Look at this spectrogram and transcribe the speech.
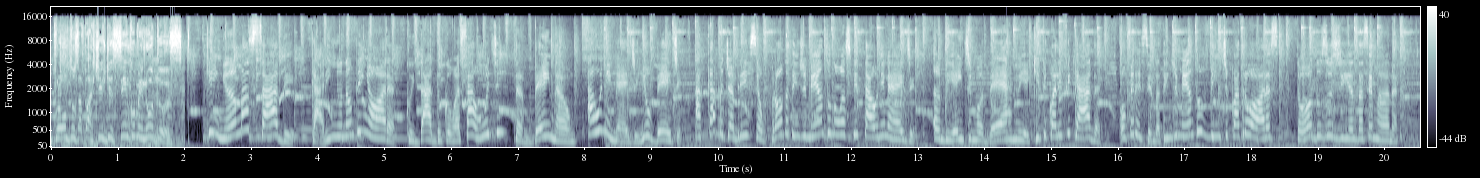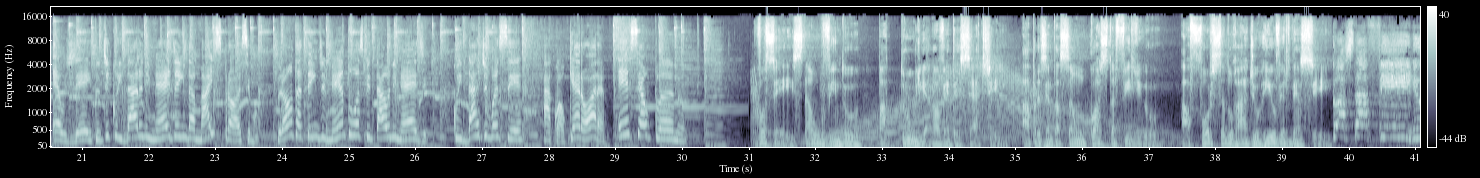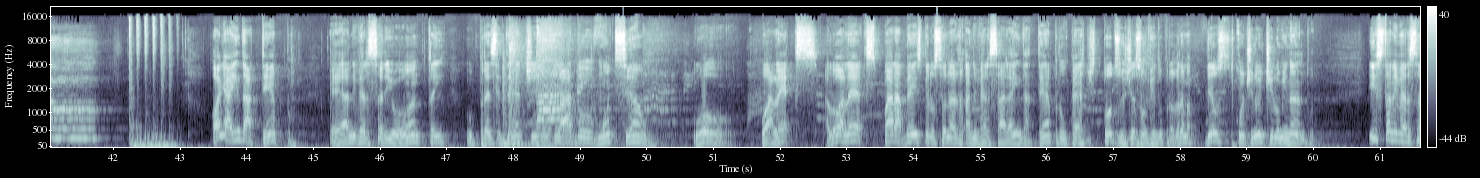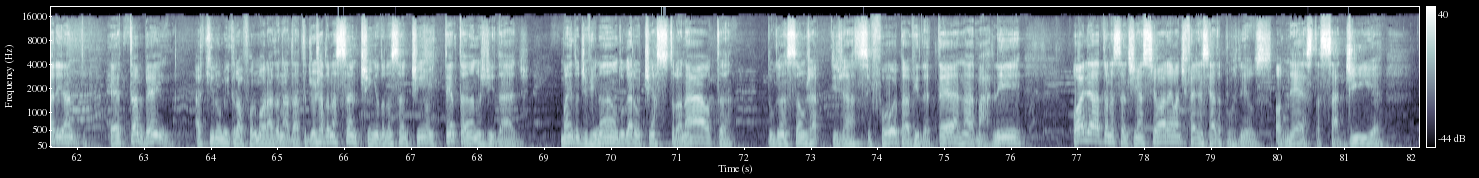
prontos a partir de 5 minutos. Quem ama sabe. Carinho não tem hora. Cuidado com a saúde também não. A Unimed Rio Verde acaba de abrir seu pronto atendimento no Hospital Unimed. Ambiente moderno e equipe qualificada, oferecendo atendimento 24 horas, todos os dias da semana. É o jeito de cuidar Unimed ainda mais próximo. Pronto atendimento Hospital Unimed. Cuidar de você a qualquer hora. Esse é o plano. Você está ouvindo Patrulha 97. Apresentação Costa Filho. A força do rádio Rio Verdense. Costa Filho. Olha, ainda há tempo. É, aniversariou ontem o presidente lá do Monte Sião, o o Alex. Alô, Alex, parabéns pelo seu aniversário ainda há tempo. Não perde todos os dias ouvindo o programa. Deus continue te iluminando. E está aniversariando é, também aqui no microfone Morada na data de hoje a dona Santinha. Dona Santinha, 80 anos de idade. Mãe do Divinão, do garotinho astronauta, do Gansão já, que já se foi para a vida eterna, Marli Olha, dona Santinha, a senhora é uma diferenciada por Deus, honesta, sadia,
